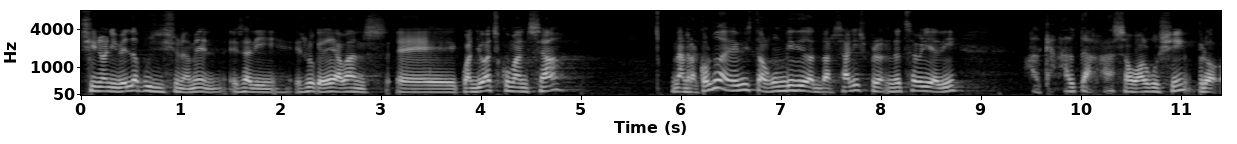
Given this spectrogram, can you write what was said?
sinó a nivell de posicionament. És a dir, és el que deia abans, eh, quan jo vaig començar, me'n recordo d'haver vist algun vídeo d'adversaris, però no et sabria dir al canal Terrassa o alguna així, però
